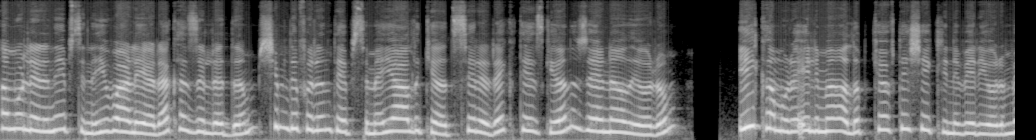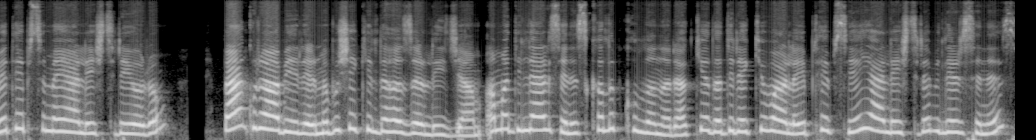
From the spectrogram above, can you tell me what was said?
Hamurların hepsini yuvarlayarak hazırladım. Şimdi fırın tepsime yağlı kağıt sererek tezgahın üzerine alıyorum. İlk hamuru elime alıp köfte şeklini veriyorum ve tepsime yerleştiriyorum. Ben kurabiyelerimi bu şekilde hazırlayacağım ama dilerseniz kalıp kullanarak ya da direkt yuvarlayıp tepsiye yerleştirebilirsiniz.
